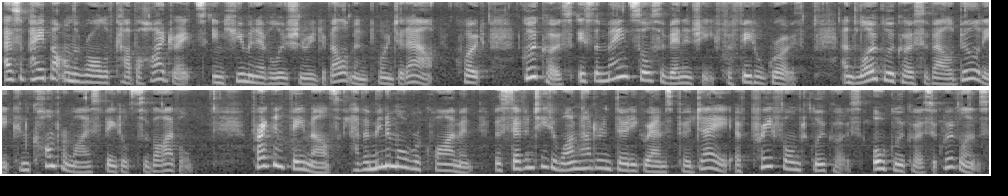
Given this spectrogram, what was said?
As a paper on the role of carbohydrates in human evolutionary development pointed out, quote, glucose is the main source of energy for fetal growth, and low glucose availability can compromise fetal survival. Pregnant females have a minimal requirement for 70 to 130 grams per day of preformed glucose or glucose equivalents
